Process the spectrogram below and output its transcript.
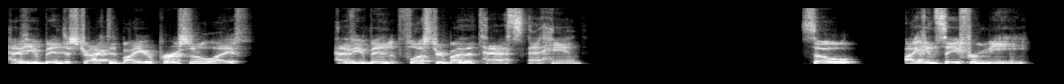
Have you been distracted by your personal life? Have you been flustered by the tasks at hand? So I can say for me,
